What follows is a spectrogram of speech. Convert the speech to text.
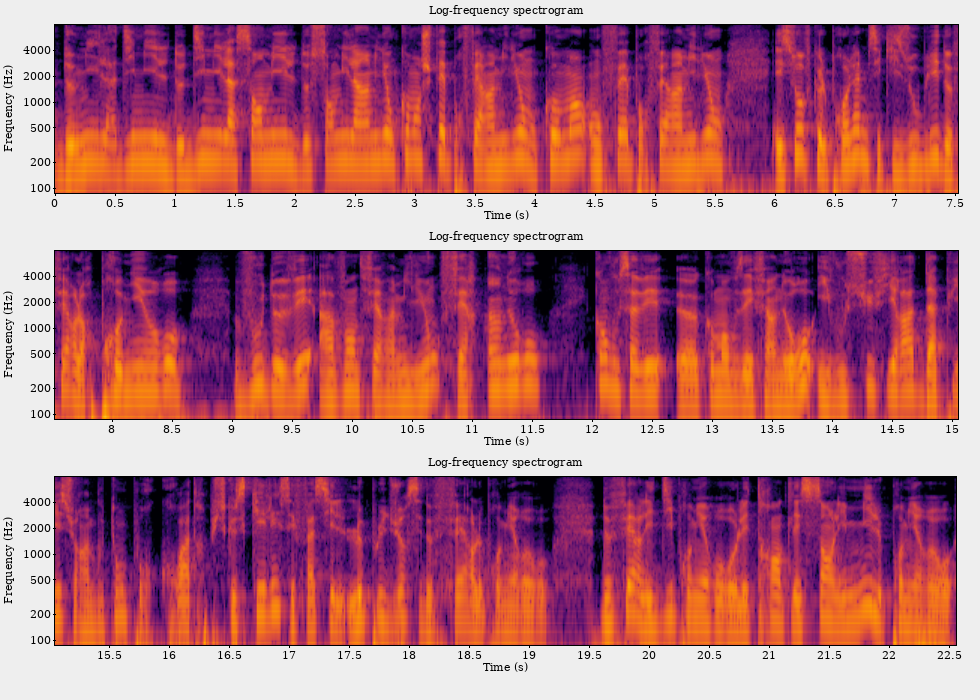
de 1000 à 10 000, de 10 000 à 100 000, de 100 000 à 1 million? Comment je fais pour faire un million? Comment on fait pour faire un million? Et sauf que le problème, c'est qu'ils oublient de faire leur premier euro. Vous devez, avant de faire un million, faire un euro. Quand vous savez euh, comment vous avez fait un euro, il vous suffira d'appuyer sur un bouton pour croître. Puisque scaler, c'est facile. Le plus dur, c'est de faire le premier euro. De faire les 10 premiers euros, les 30, les 100, les 1000 premiers euros.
